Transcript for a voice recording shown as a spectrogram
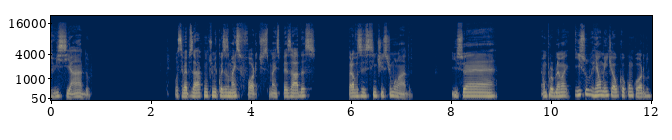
viciado, você vai precisar consumir coisas mais fortes, mais pesadas para você se sentir estimulado. Isso é é um problema, isso realmente é algo que eu concordo.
